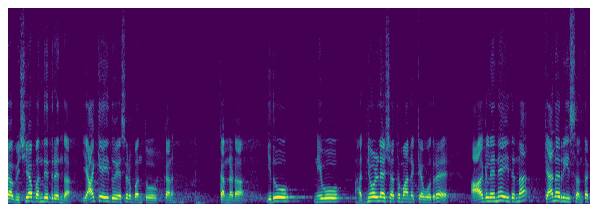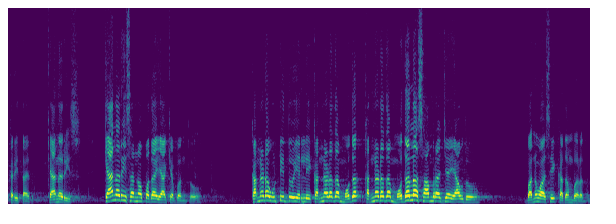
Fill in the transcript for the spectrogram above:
ವಿಷಯ ಬಂದಿದ್ರಿಂದ ಯಾಕೆ ಇದು ಹೆಸರು ಬಂತು ಕನ್- ಕನ್ನಡ? ಇದು ನೀವು ಹದಿನೇಳನೇ ಶತಮಾನಕ್ಕೆ ಹೋದ್ರೆ ಆಗ್ಲೇನೆ ಇದನ್ನ ಕ್ಯಾನರೀಸ್ ಅಂತ ಕರಿತಾ ಇದ್ರು. ಕ್ಯಾನರೀಸ್ ಕ್ಯಾನರೀಸ್ ಅನ್ನೋ ಪದ ಯಾಕೆ ಬಂತು? ಕನ್ನಡ ಹುಟ್ಟಿದ್ದು ಎಲ್ಲಿ? ಕನ್ನಡದ ಮೊದ, ಕನ್ನಡದ ಮೊದಲ ಸಾಮ್ರಾಜ್ಯ ಯಾವುದು? ಬನವಾಸಿ ಕದಂಬರದ್ದು.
